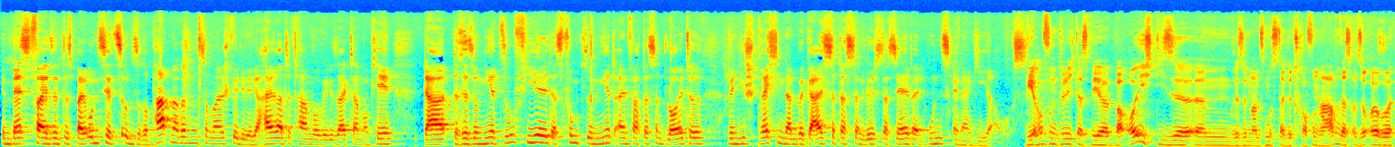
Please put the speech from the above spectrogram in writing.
im Bestfall sind es bei uns jetzt unsere Partnerinnen zum Beispiel, die wir geheiratet haben, wo wir gesagt haben, okay, da resoniert so viel, das funktioniert einfach, das sind Leute, wenn die sprechen, dann begeistert das, dann löst das selber in uns Energie aus. Wir hoffen natürlich, dass wir bei euch diese ähm, Resonanzmuster getroffen haben, dass also eure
